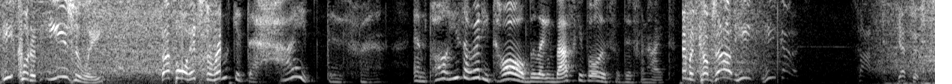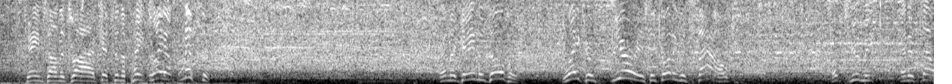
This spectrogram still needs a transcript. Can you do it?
He could have easily. That ball hits the rim. Look at the height difference. And Paul, he's already tall, but like in basketball, it's a different height. and comes out. He he got it. Gets it. James on the drive, gets in the paint, layup, missed it. And the game is over. Lakers furious. They thought he was fouled. Oh, excuse me. And it's now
